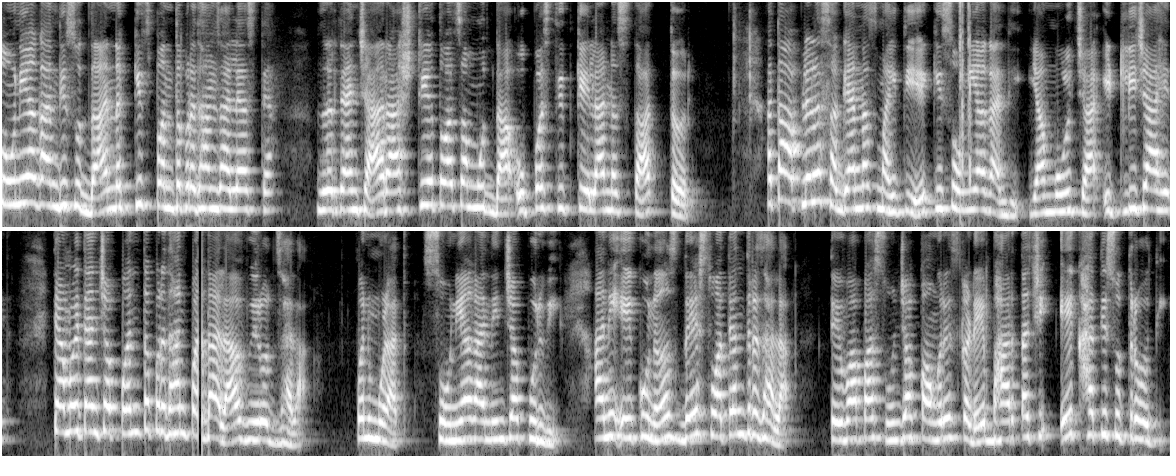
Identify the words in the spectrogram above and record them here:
सोनिया गांधी सुद्धा नक्कीच पंतप्रधान झाल्या असत्या. जर त्यांच्या राष्ट्रीयत्वाचा मुद्दा उपस्थित केला नसता तर. आता आपल्याला सगळ्यांनाच माहिती आहे की सोनिया गांधी या मूळच्या इटलीच्या आहेत. त्यामुळे त्यांच्या पंतप्रधान पदाला विरोध झाला. पण मुळात सोनिया गांधींच्या पूर्वी आणि एकूणच देश स्वतंत्र झाला. तेव्हापासून ज्या काँग्रेसकडे भारताची एक हाती सूत्र होती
